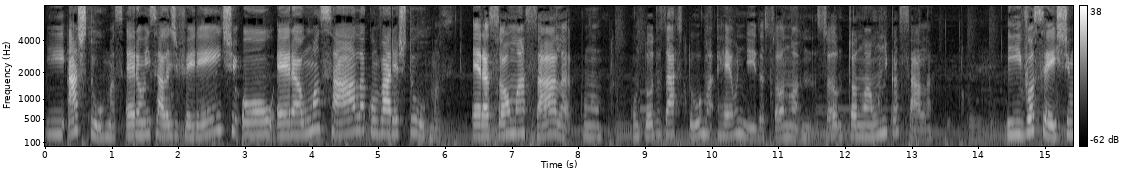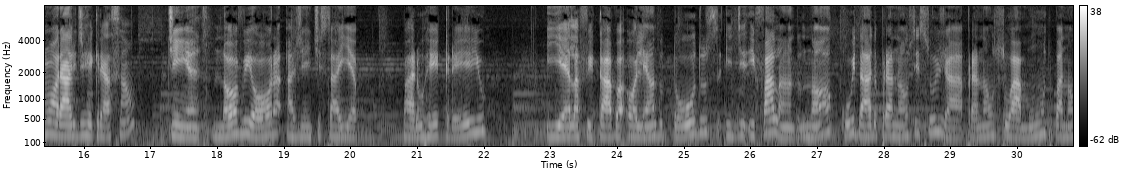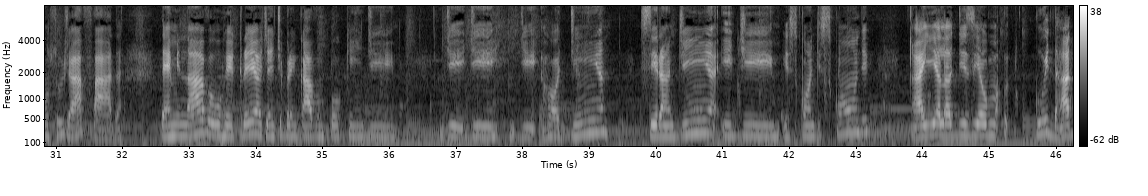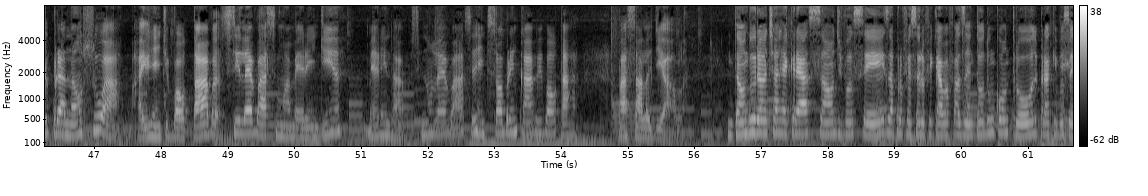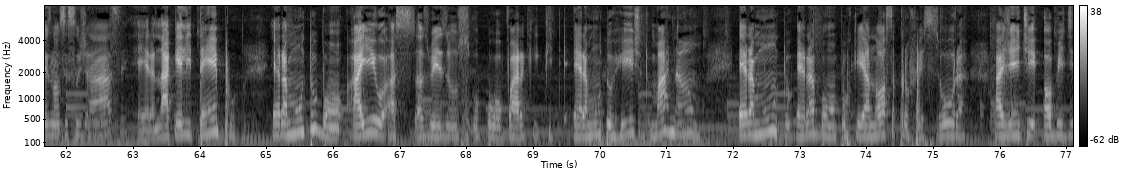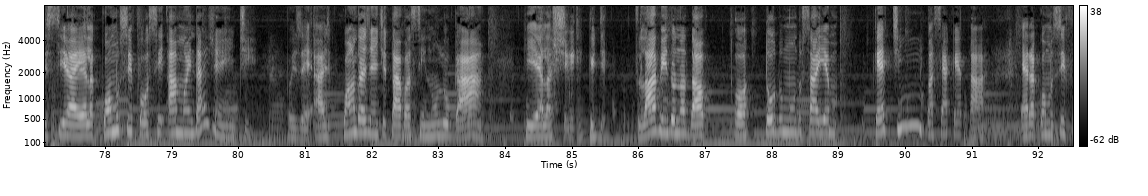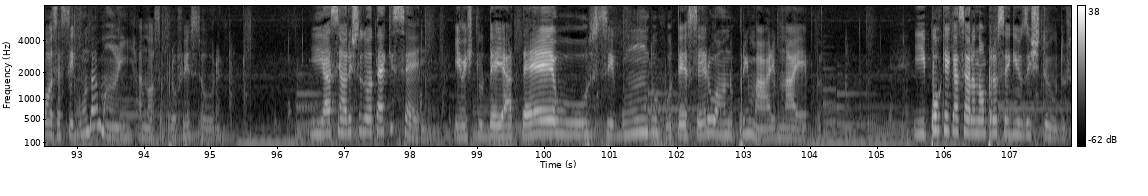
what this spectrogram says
E as turmas eram em salas diferentes ou era uma sala com várias turmas? Era só uma sala com, com todas as turmas reunidas, só numa, só, só numa única sala. E vocês tinham um horário de recreação? Tinha nove horas, a gente saía para o recreio e ela ficava olhando todos e, de, e falando, não, cuidado para não se sujar, para não suar muito, para não sujar a fada. Terminava o recreio, a gente brincava um pouquinho de, de, de, de rodinha, cirandinha e de esconde-esconde. Aí ela dizia, cuidado para não suar. Aí a gente voltava, se levasse uma merendinha, merendava. Se não levasse, a gente só brincava e voltava para a sala de aula. Então, durante a recreação de vocês, a professora ficava fazendo todo um controle para que vocês não se sujassem? Era. Naquele tempo, era muito bom. Aí, às, às vezes, os, o povo fala que, que era muito rígido, mas não era muito, era bom, porque a nossa professora, a gente obedecia a ela como se fosse a mãe da gente. Pois é, a, quando a gente estava assim num lugar que ela chega, que, lá vem Dona Dalva, ó, todo mundo saía quietinho para se aquietar. Era como se fosse a segunda mãe, a nossa professora. E a senhora estudou até que série? Eu estudei até o segundo, o terceiro ano primário na época. E por que, que a senhora não prosseguiu os estudos?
